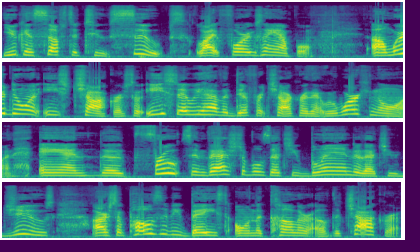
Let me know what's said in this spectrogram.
you can substitute soups. Like, for example, um, we're doing each chakra. So each day we have a different chakra that we're working on. And the fruits and vegetables that you blend or that you juice are supposed to be based on the color of the chakra.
